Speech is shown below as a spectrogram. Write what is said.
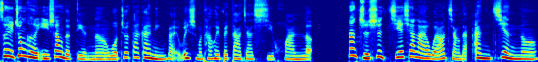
所以综合以上的点呢，我就大概明白为什么他会被大家喜欢了。那只是接下来我要讲的案件呢，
